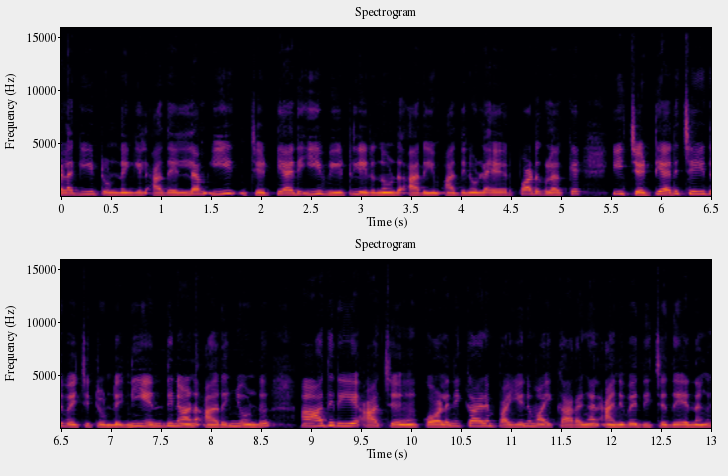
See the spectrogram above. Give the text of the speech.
ഇളകിയിട്ടുണ്ടെങ്കിൽ അതെല്ലാം ഈ ചെട്ടിയാർ ഈ വീട്ടിലിരുന്നുകൊണ്ട് അറിയും. അതിനുള്ള ഏർപ്പാടുകളൊക്കെ ഈ ചെട്ടിയാർ ചെയ്തു വെച്ചിട്ടുണ്ട്. നീ എന്തിനാണ് അറിഞ്ഞുകൊണ്ട് ആതിരയെ ആ കോളനിക്കാരൻ പയ്യനുമായി കറങ്ങാൻ അനുവദിച്ചത് എന്നങ്ങ്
